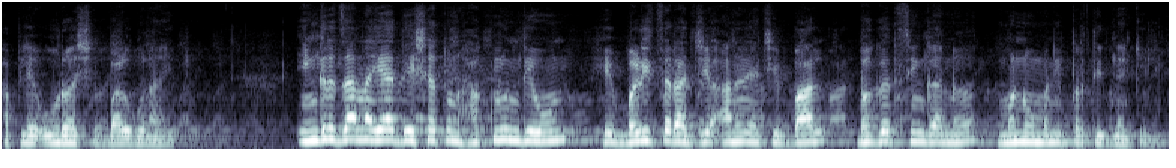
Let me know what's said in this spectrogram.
आपल्या उराशी बाळगून आहेत. इंग्रजांना या देशातून हकलून देऊन हे बळीचं राज्य आणण्याची बाल भगतसिंगानं मनोमनी प्रतिज्ञा केली.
